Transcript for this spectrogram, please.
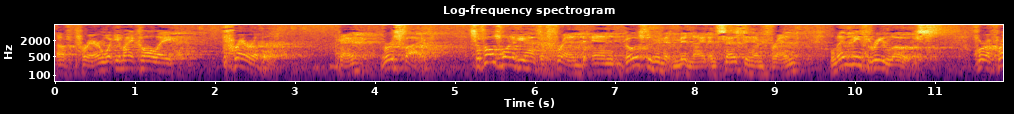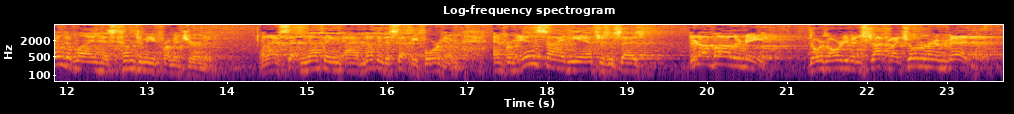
of prayer, what you might call a prayerable. Okay? Verse 5. Suppose one of you has a friend and goes to him at midnight and says to him, Friend, lend me three loaves, for a friend of mine has come to me from a journey. And I have set nothing, I have nothing to set before him. And from inside he answers and says, Do not bother me. Door's already been shut, my children are in bed.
